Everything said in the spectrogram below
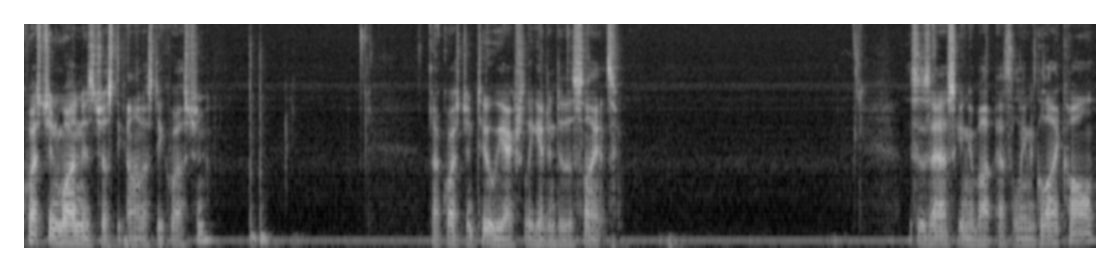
Question one is just the honesty question. Now question two, we actually get into the science. This is asking about ethylene glycol,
